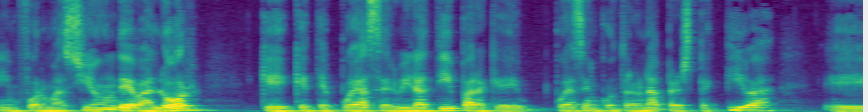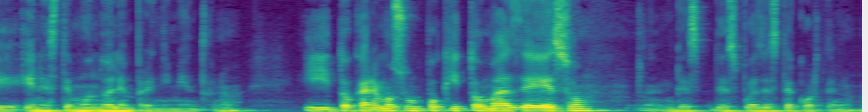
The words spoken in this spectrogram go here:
información de valor que, te pueda servir a ti para que puedas encontrar una perspectiva eh, en este mundo del emprendimiento, ¿no? Y tocaremos un poquito más de eso después de este corte, ¿no?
